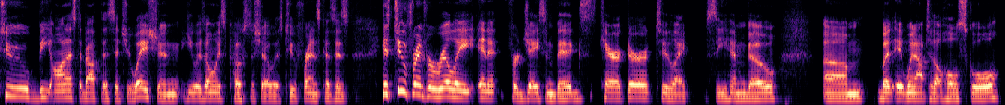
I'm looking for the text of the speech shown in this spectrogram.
to be honest about the situation, he was only supposed to show his two friends because his his two friends were really in it for Jason Biggs' character to like see him go. Um, but it went out to the whole school.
